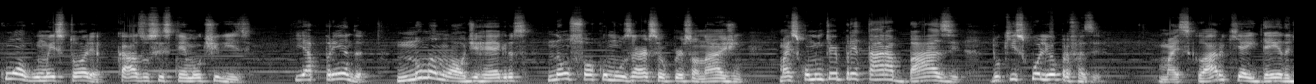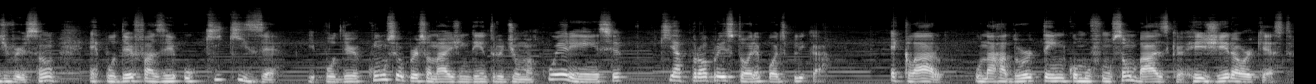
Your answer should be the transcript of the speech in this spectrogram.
com alguma história, caso o sistema utilize. E aprenda no manual de regras não só como usar seu personagem, mas como interpretar a base do que escolheu para fazer. Mas claro que a ideia da diversão é poder fazer o que quiser e poder com seu personagem dentro de uma coerência que a própria história pode explicar. É claro, o narrador tem como função básica reger a orquestra,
